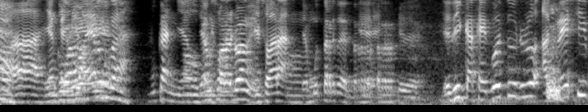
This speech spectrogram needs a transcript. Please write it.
Ah, yang kayak keluar gitu. air bukan? Bukan yang Oh, yang bukan suara keluar- doang ya? Yang suara. Yang muter itu ya, ter Iya. ter gitu. ya. Jadi kakek gue tuh dulu agresif,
